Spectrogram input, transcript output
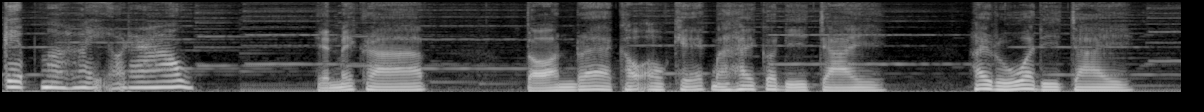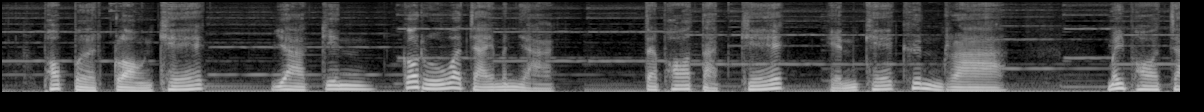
เก็บมาให้เรา เห็นไหมครับ ตอนแรกเขาเอาเค้กมาให้ก็ดีใจ ให้รู้ว่าดีใจพอเปิดกล่องเค้กอยากกินก็รู้ว่าใจมันอยาก แต่พอตัดเค้กเห็นเค้กขึ้นรา ไม่พอใจ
